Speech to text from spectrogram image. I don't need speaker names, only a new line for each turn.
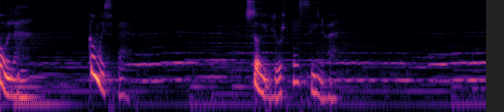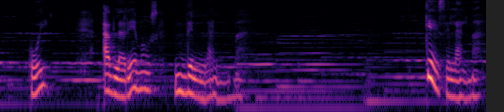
Hola, ¿cómo estás? Soy Lourdes Silva. Hoy hablaremos del alma. ¿Qué es el alma?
